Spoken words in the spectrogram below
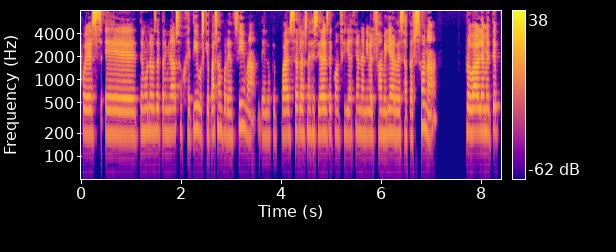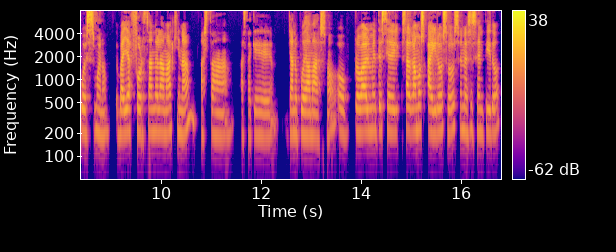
pues eh, tengo unos determinados objetivos que pasan por encima de lo que puedan ser las necesidades de conciliación a nivel familiar de esa persona, probablemente, pues bueno, vaya forzando la máquina hasta, hasta que ya no pueda más, ¿no? O probablemente salgamos airosos en ese sentido,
